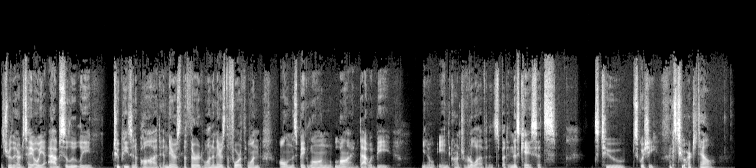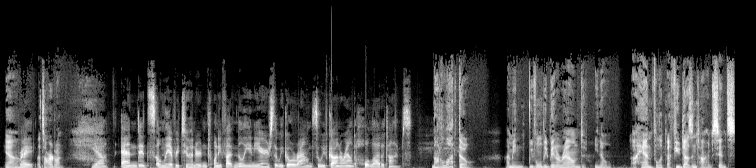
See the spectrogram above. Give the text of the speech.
It's really hard to say, oh, yeah, absolutely two peas in a pod, and there's the third one, and there's the fourth one, all in this big long line. That would be you know, incontrovertible evidence. But in this case, it's it's too squishy. It's too hard to tell. Yeah. Right. That's a hard one. Yeah. And it's only every 225 million years that we go around. So we've gone around a whole lot of times. Not a lot, though. I mean, we've only been around, you know, a handful, of, a few dozen times since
